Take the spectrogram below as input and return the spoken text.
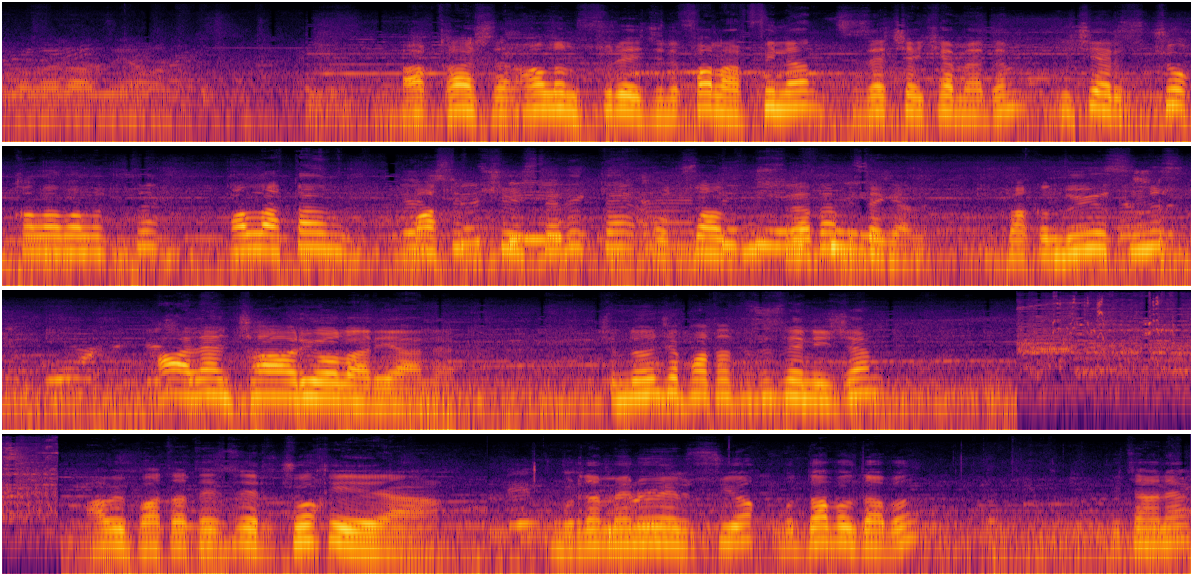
2 doları anlayamadım. Arkadaşlar alım sürecini falan filan size çekemedim. İçerisi çok kalabalıktı. Allah'tan basit bir şey istedik de 36 liradan bize geldi. Bakın duyuyorsunuz halen çağırıyorlar yani. Şimdi önce patatesi deneyeceğim. Abi patatesler çok iyi ya. Burada menü mevzusu yok. Bu double double. Bir tane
